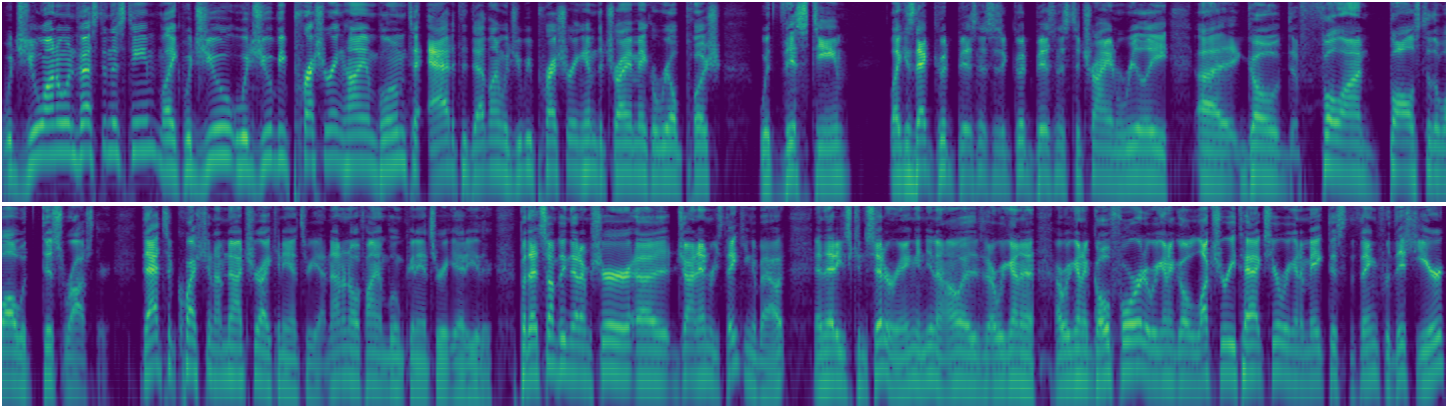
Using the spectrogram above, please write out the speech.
would you want to invest in this team? Like, would you would you be pressuring Chaim Bloom to add at the deadline? Would you be pressuring him to try and make a real push with this team, Like, is that good business? Is it good business to try and really uh, go full on balls to the wall with this roster? That's a question I'm not sure I can answer yet. And I don't know if Ian Bloom can answer it yet either. But that's something that I'm sure uh, John Henry's thinking about and that he's considering. And, you know, are we going to are we gonna go for it? Are we going to go luxury tax here? Are we going to make this the thing for this year?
